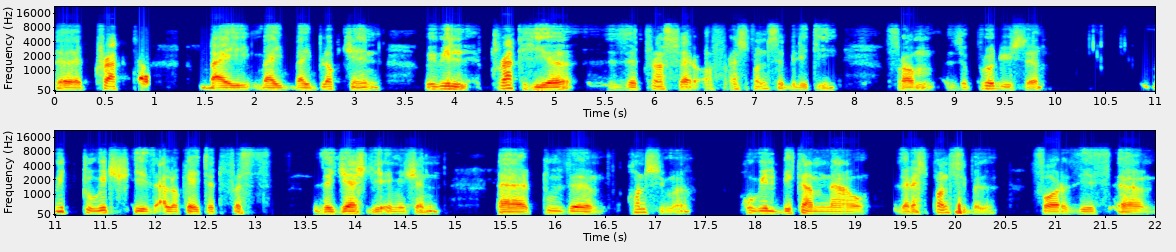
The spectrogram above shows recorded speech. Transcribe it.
uh, tracked by, by, by blockchain, we will track here the transfer of responsibility from the producer with, to which is allocated first the GHG emission uh, to the consumer who will become now the responsible for this um,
